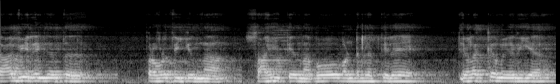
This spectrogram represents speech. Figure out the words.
കാവ്യരംഗത്ത് പ്രവർത്തിക്കുന്ന സാഹിത്യ നവോമണ്ഡലത്തിലെ തിളക്കമേറിയ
